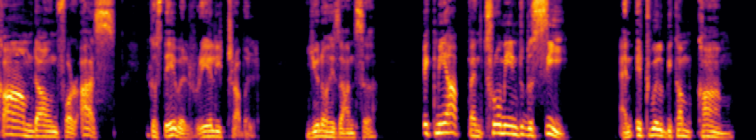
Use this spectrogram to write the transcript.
calm down for us? Because they were really troubled. You know his answer Pick me up and throw me into the sea, and it will become calm.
